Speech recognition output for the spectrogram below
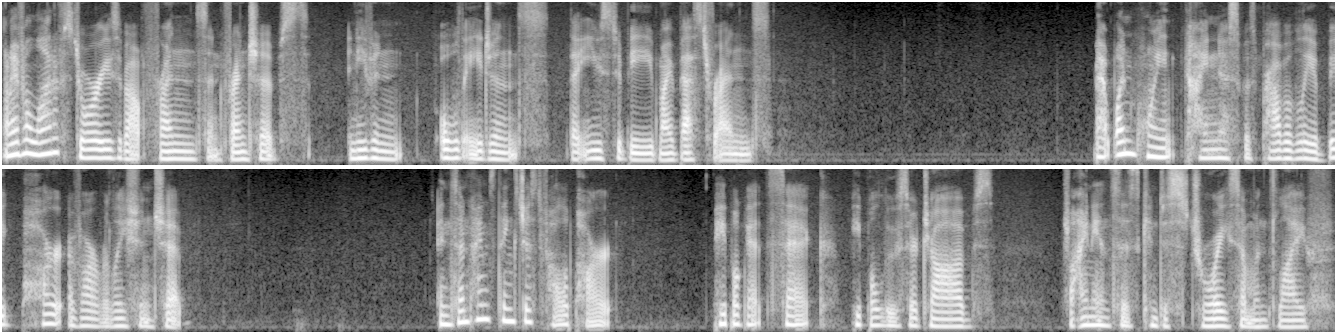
I have a lot of stories about friends and friendships and even old agents that used to be my best friends. At one point, kindness was probably a big part of our relationship. And sometimes things just fall apart. People get sick, People lose their jobs. Finances can destroy someone's life.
